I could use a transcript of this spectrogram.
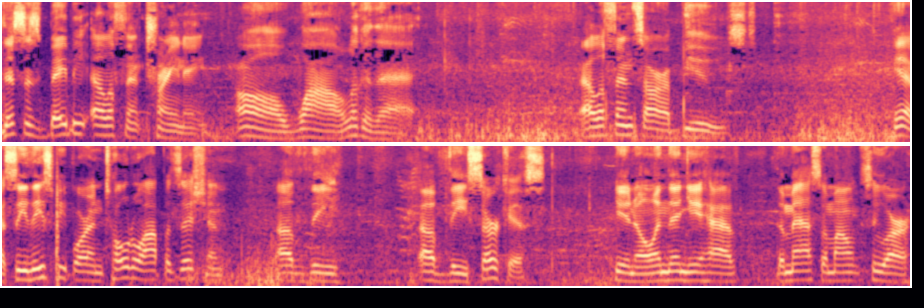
This is baby elephant training. Oh, wow, look at that. Elephants are abused. Yeah, see these people are in total opposition of the of the circus. You know, and then you have the mass amounts who are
